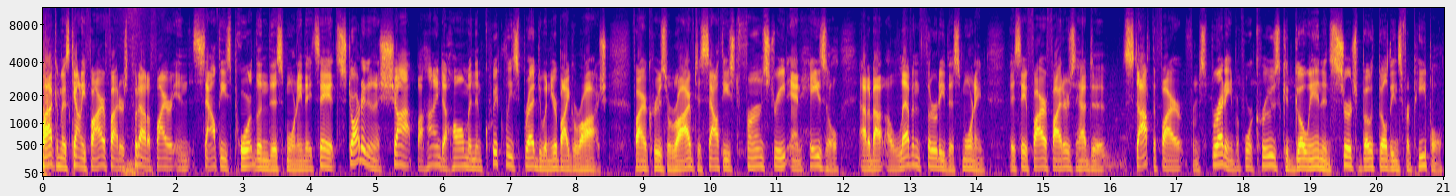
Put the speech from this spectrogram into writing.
Clackamas County firefighters put out a fire in southeast Portland this morning. They say it started in a shop behind a home and then quickly spread to a nearby garage. Fire crews arrived to southeast Fern Street and Hazel at about 11:30 this morning. They say firefighters had to stop the fire from spreading before crews could go in and search both buildings for people.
